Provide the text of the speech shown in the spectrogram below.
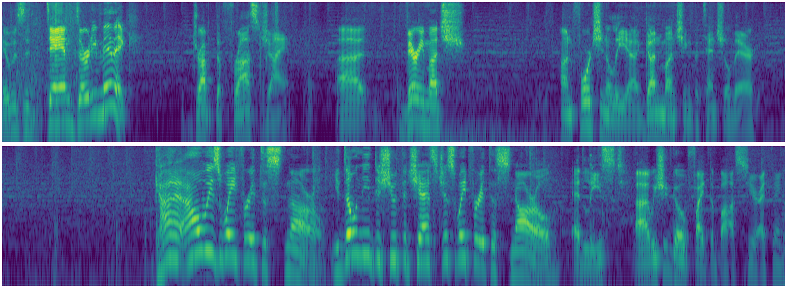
it was a damn dirty mimic. Dropped the frost giant. Uh, very much Unfortunately, uh, gun munching potential there. Gotta always wait for it to snarl. You don't need to shoot the chest, just wait for it to snarl, at least. Uh, we should go fight the boss here, I think.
